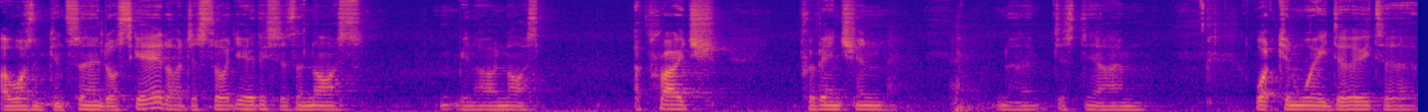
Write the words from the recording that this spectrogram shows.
I wasn't concerned or scared. I just thought, yeah, this is a nice, you know, a nice approach, prevention. You know, just you know, um, what can we do to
